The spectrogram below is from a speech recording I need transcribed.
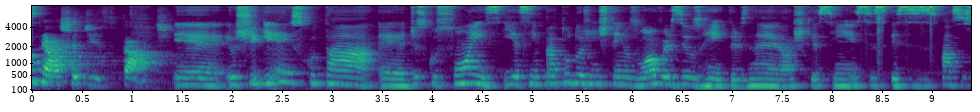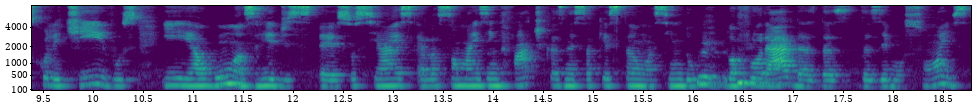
você acha disso, Tati? É, eu cheguei a escutar é, discussões e assim para tudo a gente tem os lovers e os haters, né? Eu acho que assim esses, esses espaços coletivos e algumas redes é, sociais elas são mais enfáticas nessa questão assim do, do uhum. aflorar das, das, das emoções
